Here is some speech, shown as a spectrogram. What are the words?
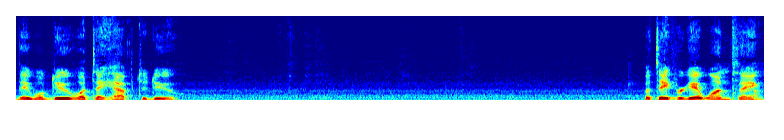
They will do what they have to do. But they forget one thing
